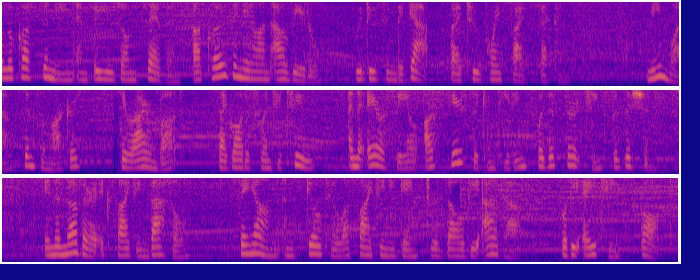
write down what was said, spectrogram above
Holocaustinin and Illusion 7 are closing in on Alviro, reducing the gap by 2.5 seconds. Meanwhile, Simple Markers, Sir Ironbot, Saigoda 22, and Airfield are fiercely competing for the 13th position. In another exciting battle, Seyang and Skilltil are fighting against Rizaldi Adha for the 18th spot.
